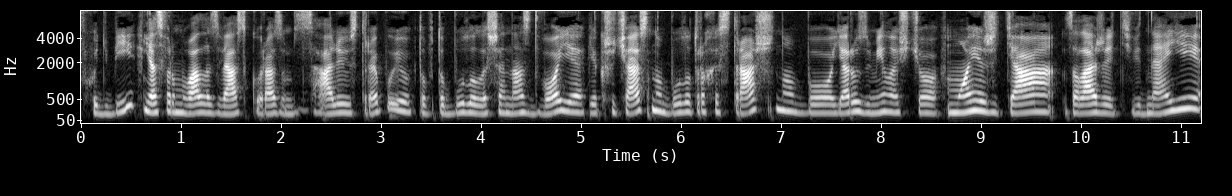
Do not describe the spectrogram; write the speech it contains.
в ходьбі. Я сформувала зв'язку разом з Галею Стрипою, тобто було лише нас двоє. Якщо чесно, було трохи страшно, бо я розуміла, що моє життя залежить від неї,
